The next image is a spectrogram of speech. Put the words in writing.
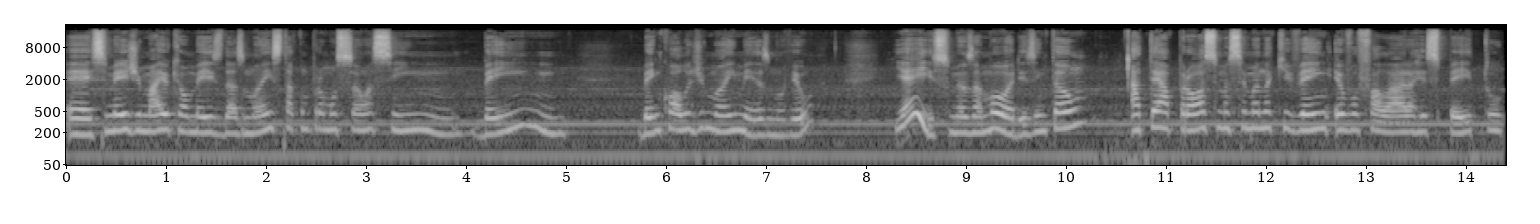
É, esse mês de maio, que é o mês das mães, está com promoção assim, bem bem colo de mãe mesmo, viu? E é isso, meus amores. Então, até a próxima semana que vem eu vou falar a respeito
